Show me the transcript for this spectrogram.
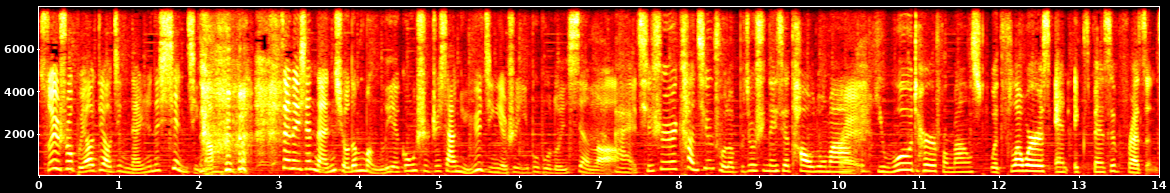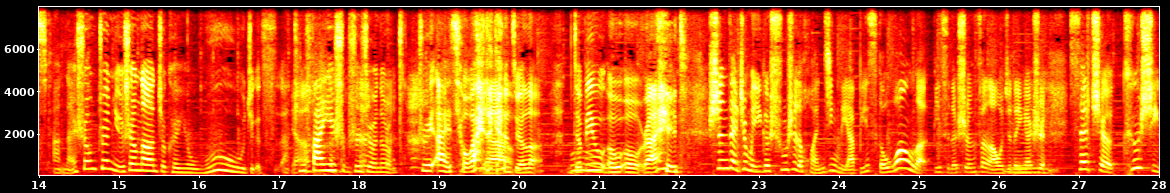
所以说不要掉进男人的陷阱啊！在那些男囚的猛烈攻势之下，女狱警也是一步步沦陷了。哎，其实看清楚了，不就是那些套路吗 Right. He wooed her for months with flowers and expensive presents 啊，男生追女生呢就可以用 woo 这个词啊， Yeah. 听发音是不是就是那种追爱求爱的 Yeah. 感觉了 W O O，right？身在这么一个舒适的环境里啊，彼此都忘了彼此的身份啊。我觉得应该是、such a cushy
